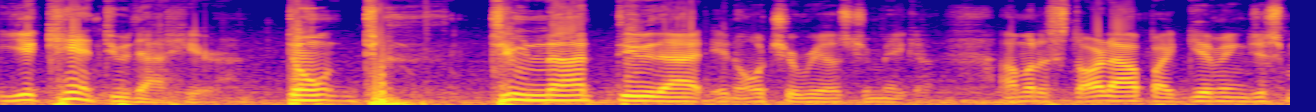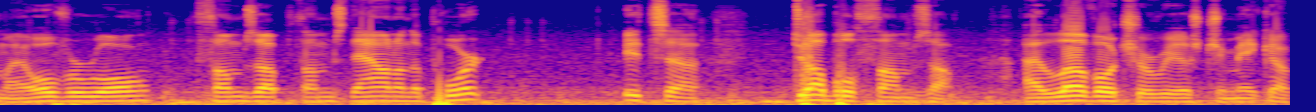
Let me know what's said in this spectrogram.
you can't do that here. Don't do not do that in Ocho Rios, Jamaica. I'm going to start out by giving just my overall thumbs up, thumbs down on the port. It's a double thumbs up. I love Ocho Rios, Jamaica,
